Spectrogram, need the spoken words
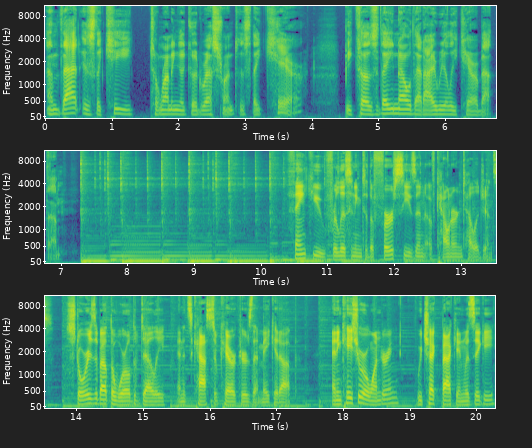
And that is the key to running a good restaurant is they care because they know that I really care about them. Thank you for listening to the first season of Counterintelligence. Stories about the world of deli and its cast of characters that make it up. And in case you were wondering, we checked back in with Ziggy,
